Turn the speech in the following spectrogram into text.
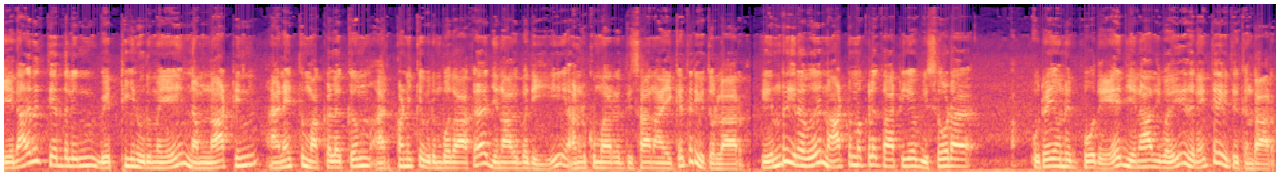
ஜனாதிபதி தேர்தலின் வெற்றியின் உரிமையை நம் நாட்டின் அனைத்து மக்களுக்கும் அர்ப்பணிக்க விரும்புவதாக ஜனாதிபதி அனுல்குமார் திசாநாயக்க தெரிவித்துள்ளார். இன்று இரவு நாட்டு மக்களுக்கு ஆற்றிய விசோட உரையொன்றின் போதே ஜனாதிபதி இதனை தெரிவித்திருக்கின்றார்.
